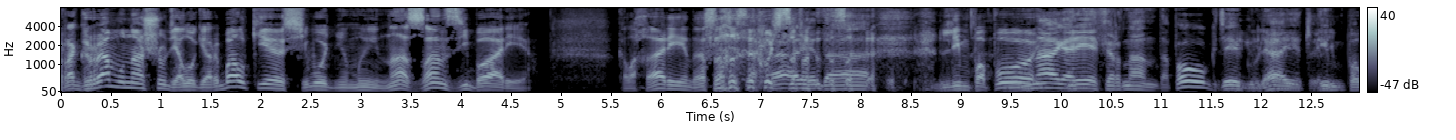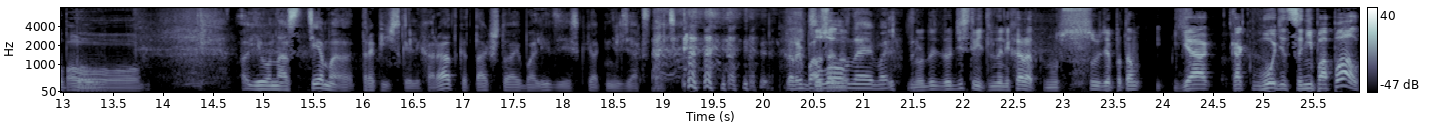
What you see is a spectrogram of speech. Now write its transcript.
программу нашу «Диалоги о рыбалке». Сегодня мы на Занзибаре. Калахари, да, сразу хочется да. Лимпопо. На горе Фернандо По, где гуляет Лимпопо. И у нас тема тропическая лихорадка, так что айболит здесь как нельзя, кстати. Рыболовная айболит. Ну, действительно лихорадка. Ну, судя по тому... Я, как водится, не попал,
